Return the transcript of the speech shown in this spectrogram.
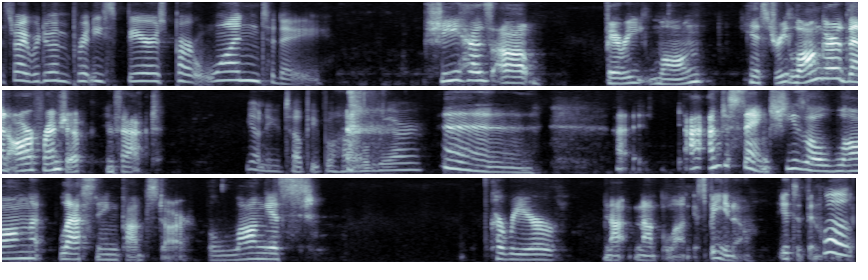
That's right. We're doing Britney Spears part one today. She has a very long history, longer than our friendship, in fact. You don't need to tell people how old we are. Eh. I, I- I'm just saying, she's a long lasting pop star. The longest career, not not the longest, but you know, it's been a Well-.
